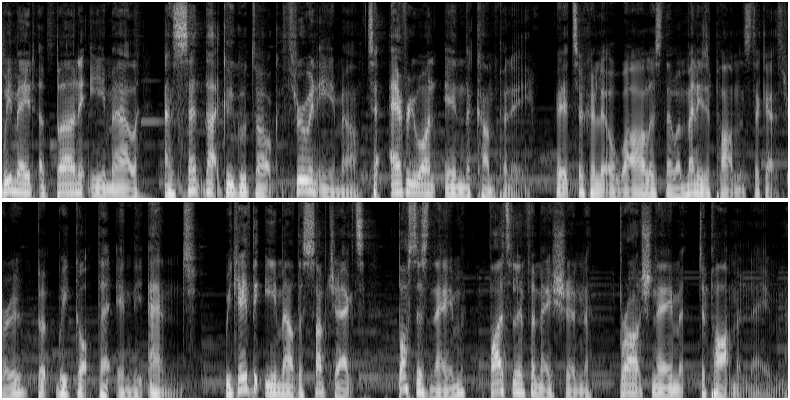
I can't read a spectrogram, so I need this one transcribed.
we made a burner email and sent that Google Doc through an email to everyone in the company. It took a little while as there were many departments to get through, but we got there in the end. We gave the email the subject, boss's name, vital information, branch name, department name.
